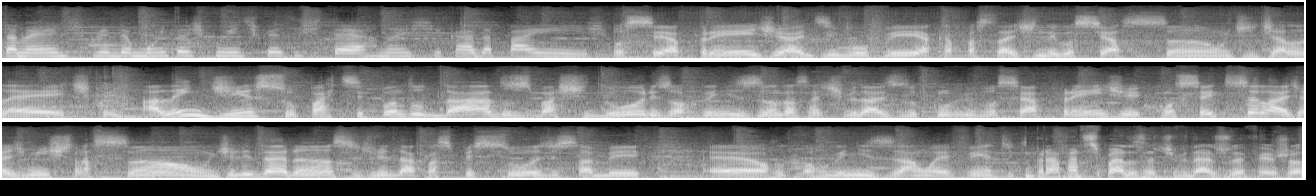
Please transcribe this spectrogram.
Também a gente aprendeu muito as políticas externas de cada país. Você aprende a desenvolver a capacidade de negociação, de dialética. Além disso, participando dados bastidores, organizando as atividades do clube, você aprende conceitos, sei lá, de administração, de liderança, de lidar com as pessoas, de saber é, organizar um evento. Para participar das atividades do FRJ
